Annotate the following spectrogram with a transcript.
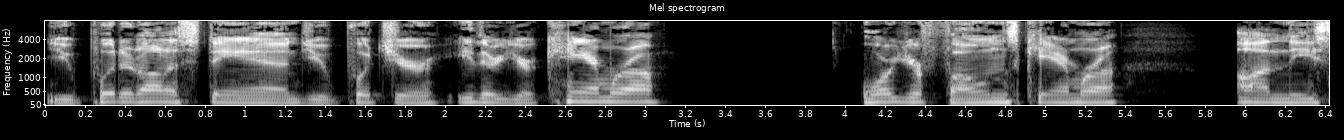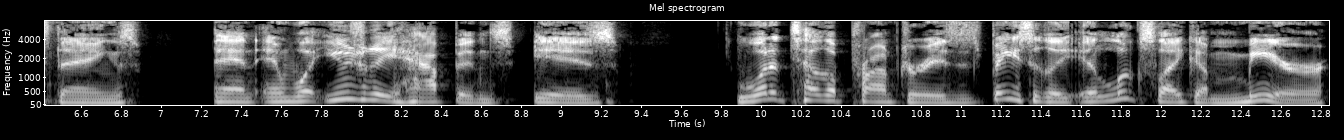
you put it on a stand, you put your either your camera or your phone's camera on these things. And and what usually happens is what a teleprompter is is basically it looks like a mirror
